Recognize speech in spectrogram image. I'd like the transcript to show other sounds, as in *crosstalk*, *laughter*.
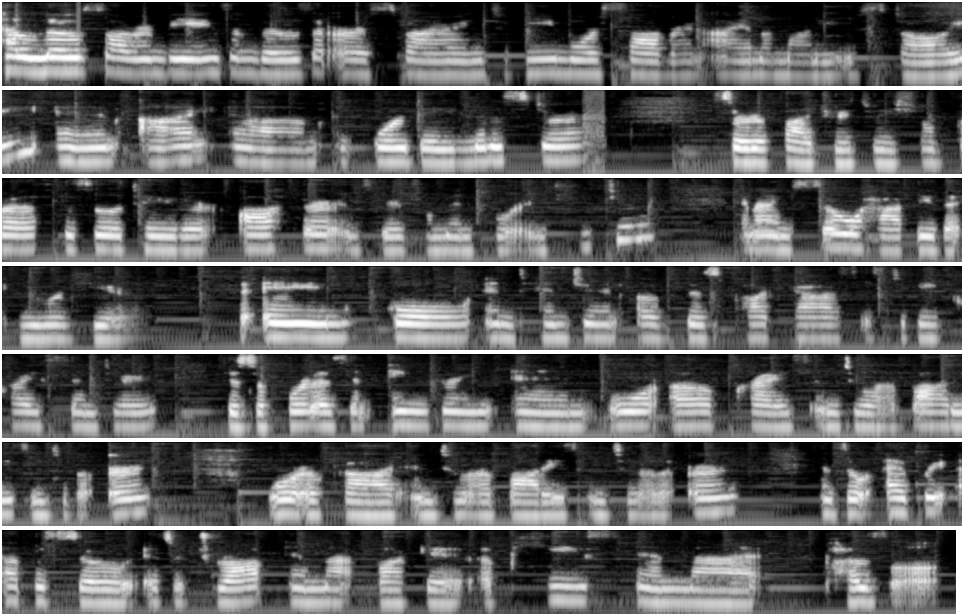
Hello, sovereign beings and those that are aspiring to be more sovereign. I am Amani Ustawi, and I am an ordained minister, certified transformational breath facilitator, author, and spiritual mentor and teacher. And I'm so happy that you are here. The aim, goal, intention of this podcast is to be Christ centered, to support us in anchoring in more of Christ into our bodies, into the earth, more of God into our bodies, into the earth and so every episode is a drop in that bucket, a piece in that puzzle.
